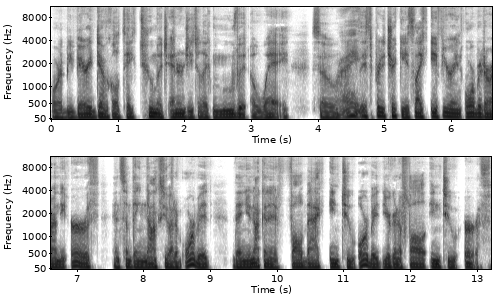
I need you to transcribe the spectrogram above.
or it'd be very difficult to take too much energy to like move it away. So Right. it's pretty tricky. It's like if you're in orbit around the Earth and something knocks you out of orbit, then you're not going to fall back into orbit. You're going to fall into Earth,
